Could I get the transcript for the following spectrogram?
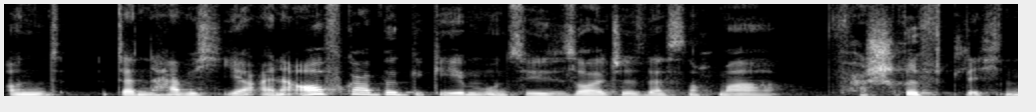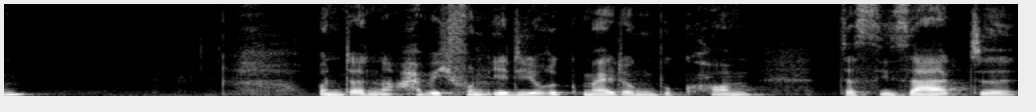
Und dann habe ich ihr eine Aufgabe gegeben und sie sollte das nochmal verschriftlichen. Und dann habe ich von ihr die Rückmeldung bekommen, dass sie sagte,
